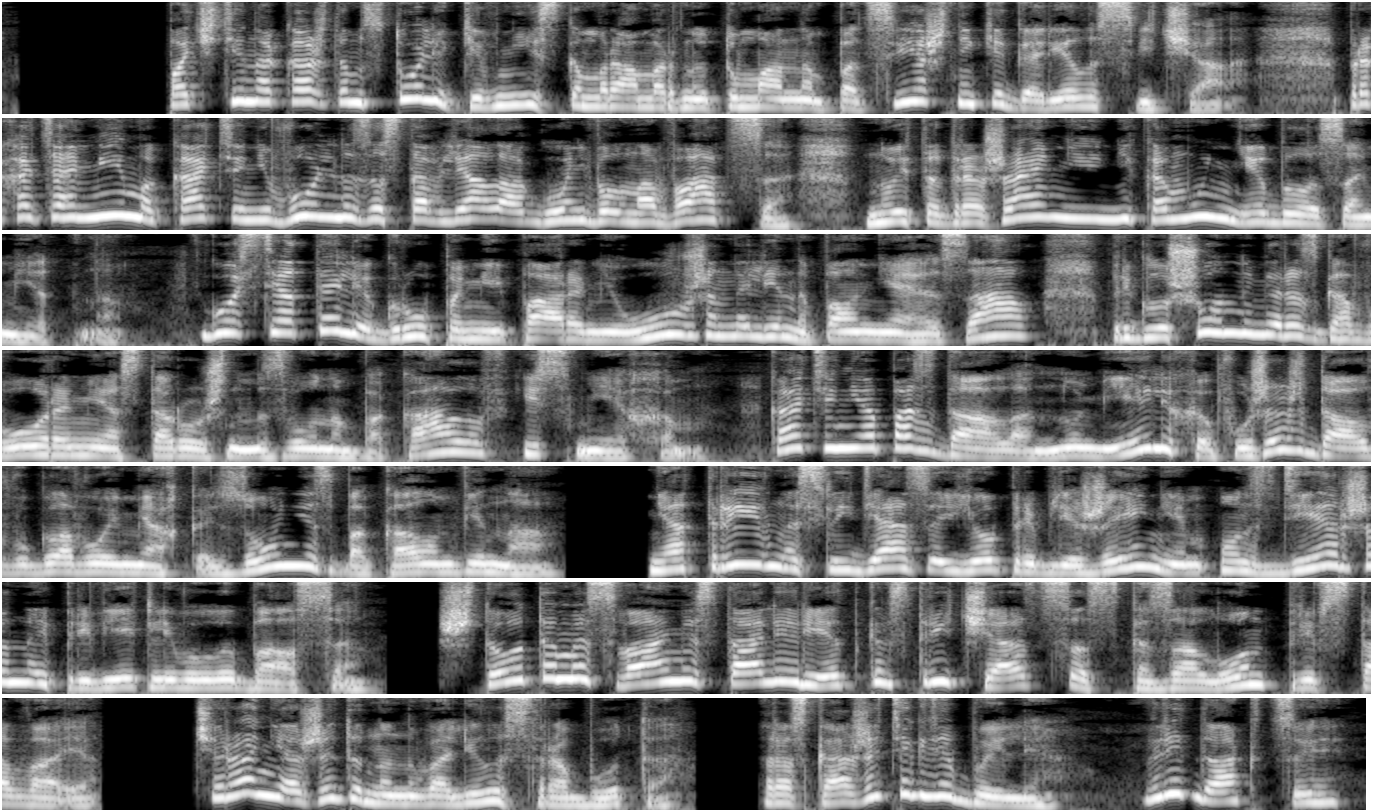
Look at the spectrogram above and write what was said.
Почти на каждом столике в низком мраморно-туманном подсвечнике горела свеча. Проходя мимо, Катя невольно заставляла огонь волноваться, но это дрожание никому не было заметно. Гости отеля группами и парами ужинали, наполняя зал приглушенными разговорами, осторожным звоном бокалов и смехом. Катя не опоздала, но Мелехов уже ждал в угловой мягкой зоне с бокалом вина. Неотрывно следя за ее приближением, он сдержанно и приветливо улыбался. «Что-то мы с вами стали редко встречаться», — сказал он, привставая. «Вчера неожиданно навалилась работа. Расскажите, где были?» «В редакции».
